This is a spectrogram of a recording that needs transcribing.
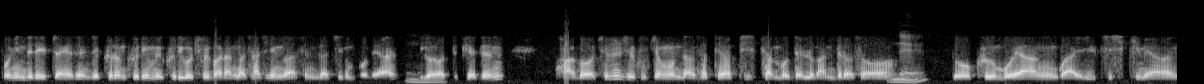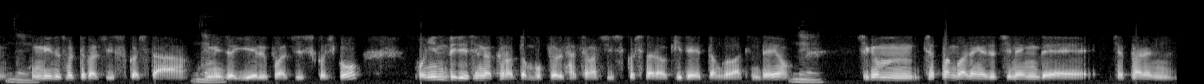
본인들의 입장에서 이제 그런 그림을 그리고 출발한 건 사실인 것 같습니다. 지금 보면 음. 이걸 어떻게든 과거 최순실 국정농단 사태와 비슷한 모델로 만들어서 네. 또그 모양과 일치시키면 네. 국민을 설득할 수 있을 것이다. 네. 국민적 이해를 구할 수 있을 것이고 본인들이 생각한 어떤 목표를 달성할 수 있을 것이다라고 기대했던 것 같은데요. 네. 지금 재판 과정에서 진행돼 재판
